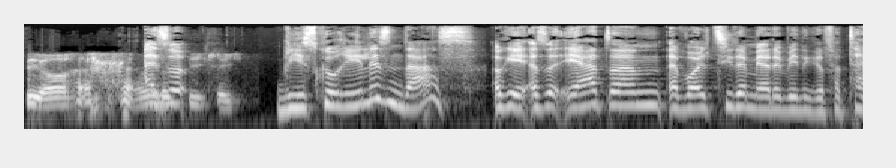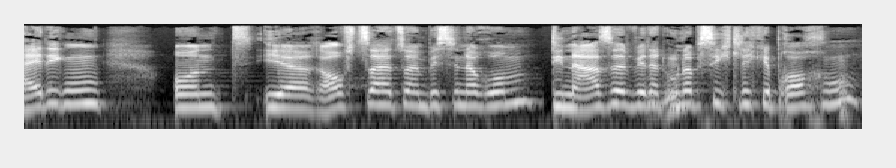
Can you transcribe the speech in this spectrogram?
Ja, Also- unabsichtlich. Wie skurril ist denn das? Okay, also er hat dann, er wollte sie da mehr oder weniger verteidigen und ihr rauft sie halt so ein bisschen herum. Die Nase wird halt unabsichtlich gebrochen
